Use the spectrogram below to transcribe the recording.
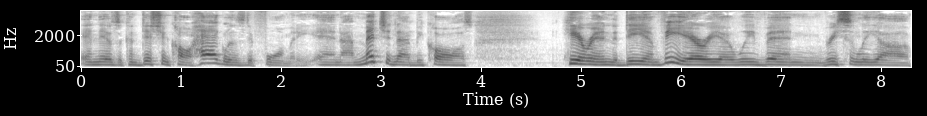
and there's a condition called Haglund's deformity. And I mention that because here in the DMV area, we've been recently uh,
